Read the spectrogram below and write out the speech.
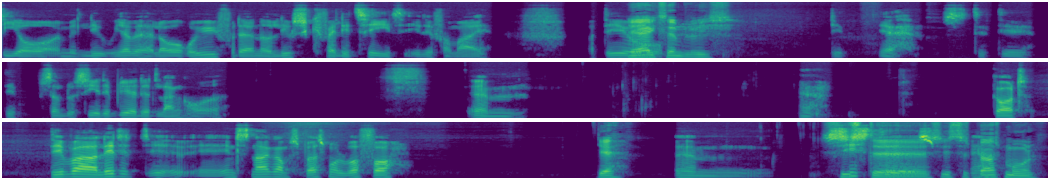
10 år af mit liv. Jeg vil have lov at ryge, for der er noget livskvalitet i det for mig. Og det er jo, ja, eksempelvis. Det, ja, det, det, det, som du siger, det bliver lidt langhåret. Øhm, ja. Godt. Det var lidt et, øh, en snak om spørgsmål, hvorfor. Ja. Øhm, sidste, sidste, sidste spørgsmål. Ja.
